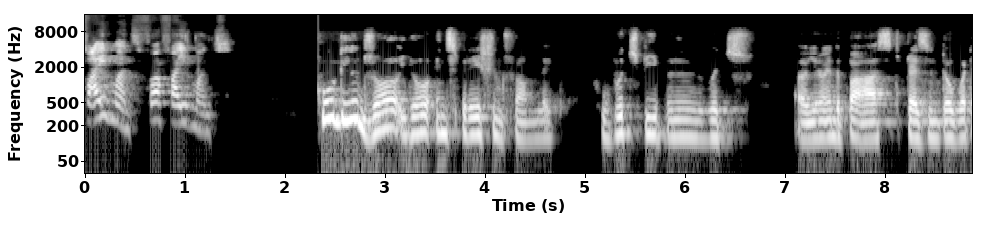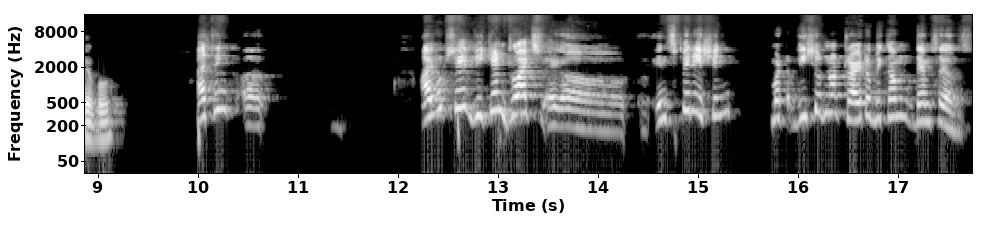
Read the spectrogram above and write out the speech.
five months for five months. Who do you draw your inspiration from? Like, which people, which, uh, you know, in the past, present, or whatever? I think uh, I would say we can draw uh, inspiration, but we should not try to become themselves.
